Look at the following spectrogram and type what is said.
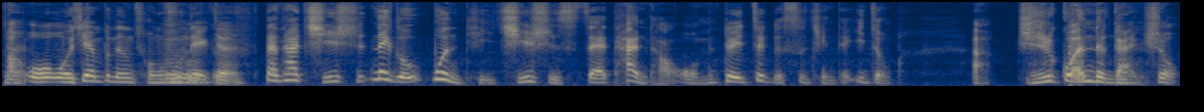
啊，我我现在不能重复那个，但他其实那个问题其实是在探讨我们对这个事情的一种啊。直观的感受，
